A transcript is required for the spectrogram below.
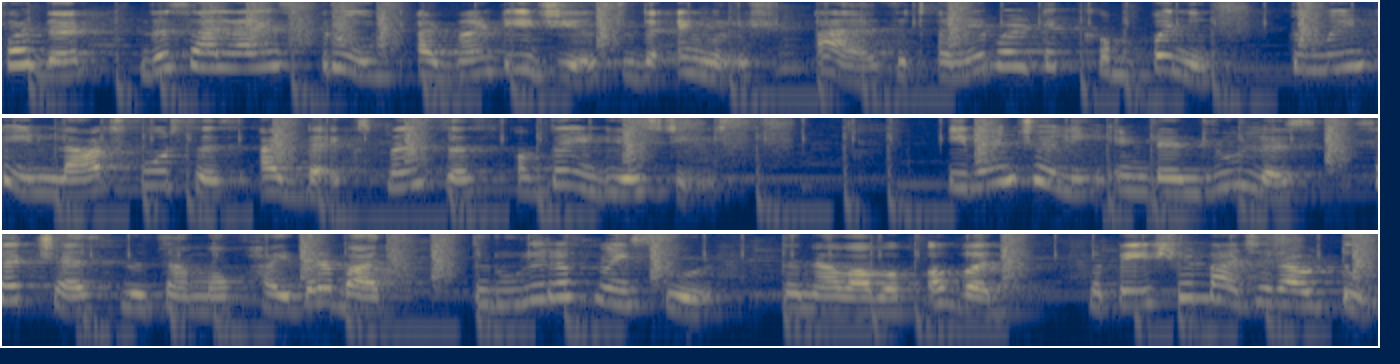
Further, this alliance proved advantageous to the English as it enabled the company to maintain large forces at the expenses of the Indian states. Eventually, Indian rulers such as Nizam of Hyderabad, the ruler of Mysore, the Nawab of Awadh, the Peshwa Bajirao II,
